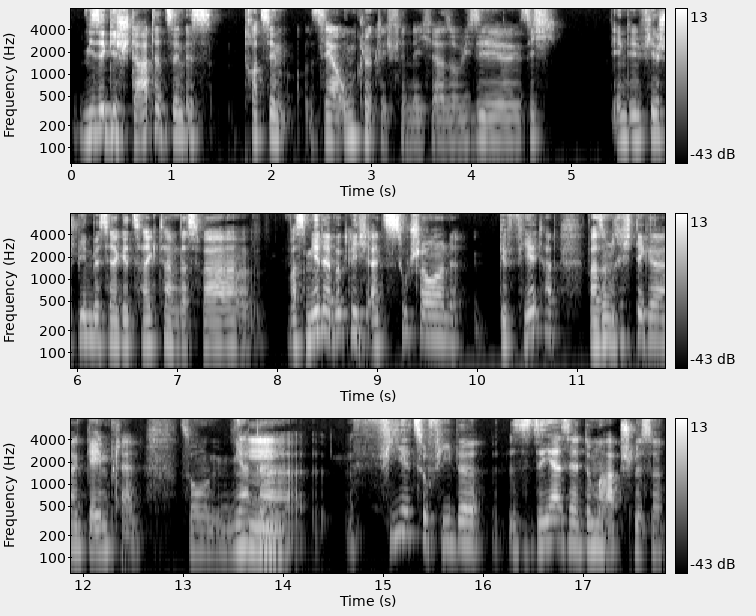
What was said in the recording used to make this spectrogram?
Wie sie gestartet sind, ist trotzdem sehr unglücklich, finde ich. Also wie sie sich in den vier Spielen bisher gezeigt haben, das war was mir da wirklich als Zuschauer gefehlt hat, war so ein richtiger Gameplan. So, mir hat mhm. da viel zu viele sehr, sehr dumme Abschlüsse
